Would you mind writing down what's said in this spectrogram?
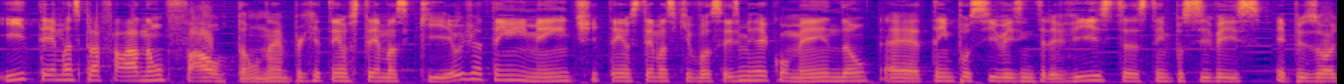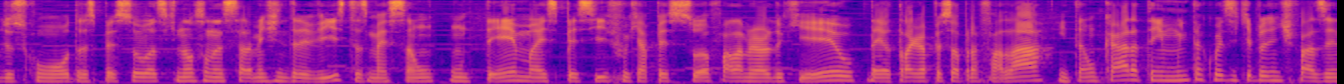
e temas para falar não faltam, né? Porque tem os temas que eu já tenho em mente, tem os temas que vocês me recomendam, é, tem possíveis entrevistas, tem possíveis episódios com outras pessoas que não são necessariamente entrevistas, mas são um tema específico que a pessoa fala melhor do que eu, daí eu trago a pessoa para falar. Então, cara, tem muita coisa aqui pra gente fazer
